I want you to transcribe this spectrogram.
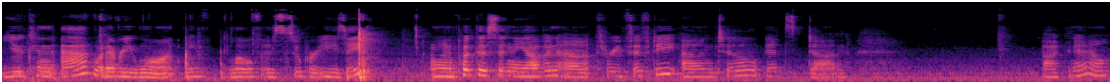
you can add whatever you want. Meatloaf is super easy. I'm gonna put this in the oven at 350 until it's done. Bye for now.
